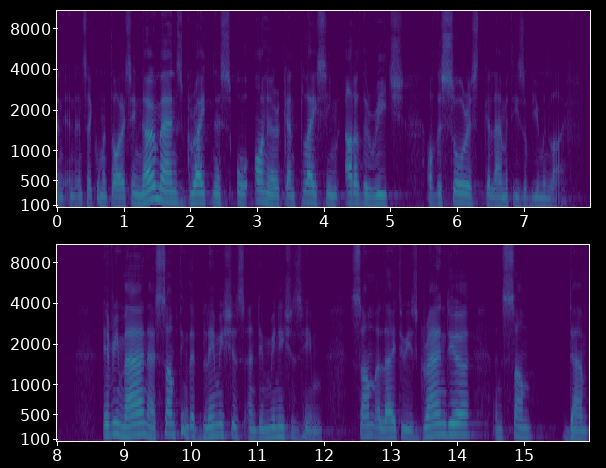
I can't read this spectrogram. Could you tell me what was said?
in in in sy kommentaar, hy sê no man's greatness or honor can place him out of the reach of the sorest calamities of human life. Every man has something that blemishes and diminishes him, some allay to his grandeur and some damp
